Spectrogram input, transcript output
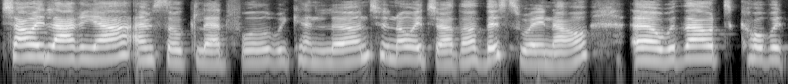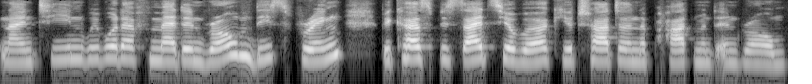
ciao Ilaria. I'm so gladful we can learn to know each other this way now. Uh, without COVID 19, we would have met in Rome this spring because besides your work, you charter an apartment in Rome.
